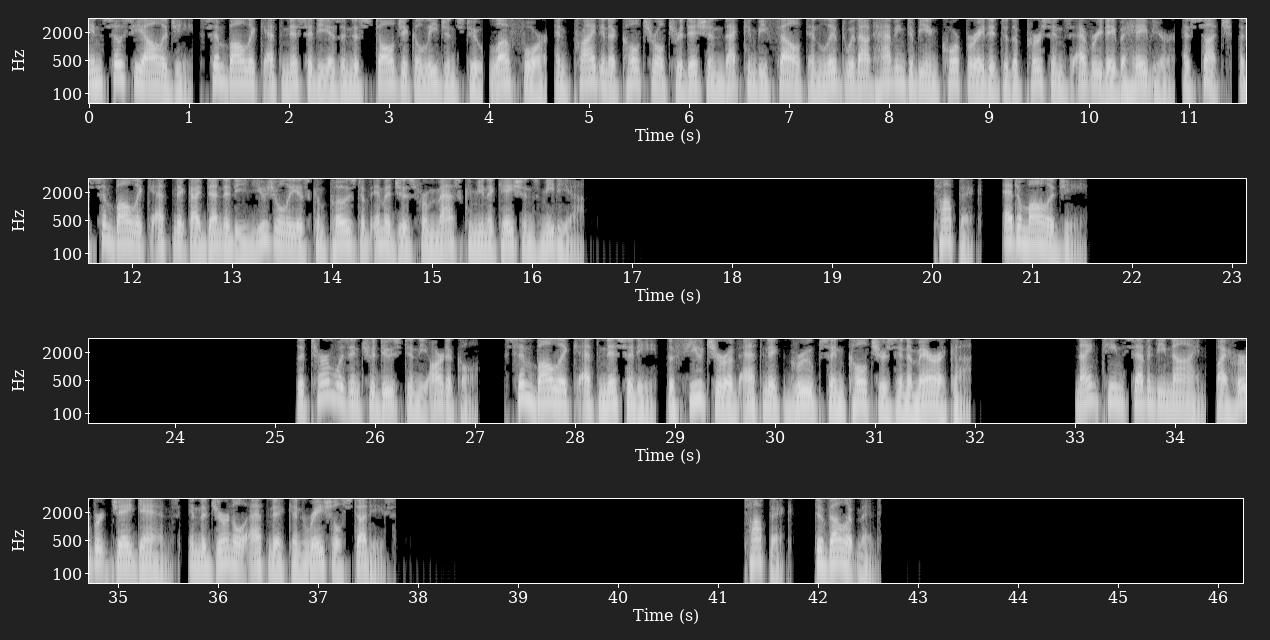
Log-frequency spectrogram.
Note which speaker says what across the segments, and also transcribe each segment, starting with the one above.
Speaker 1: In sociology, symbolic ethnicity is a nostalgic allegiance to, love for, and pride in a cultural tradition that can be felt and lived without having to be incorporated to the person's everyday behavior. As such, a symbolic ethnic identity usually is composed of images from mass communications media. Topic: Etymology. The term was introduced in the article Symbolic Ethnicity, The Future of Ethnic Groups and Cultures in America. 1979, by Herbert J. Gans, in the journal Ethnic and Racial Studies. Development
